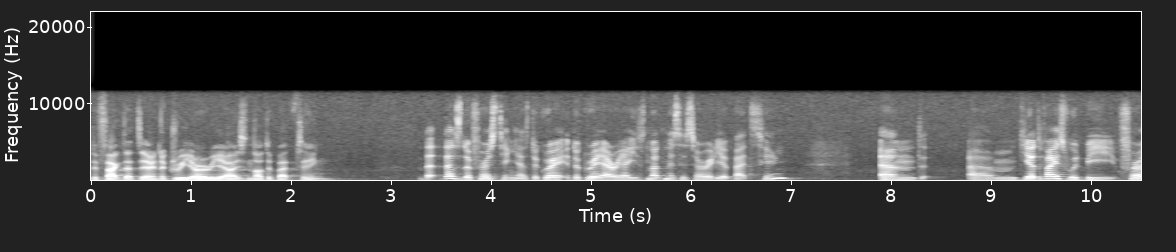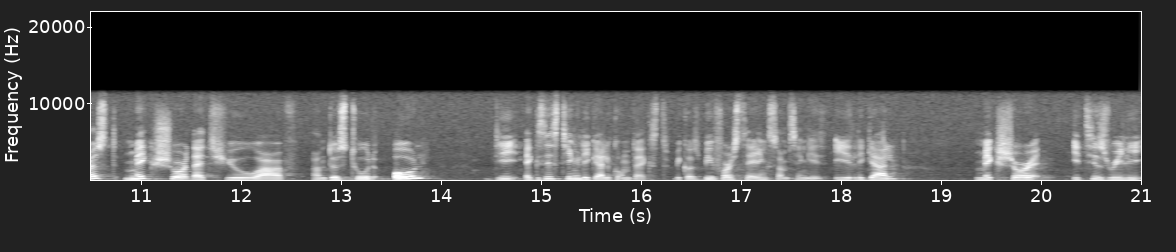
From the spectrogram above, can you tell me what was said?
the fact that they're in a gray area is not a bad thing that, that's the first thing, yes. The gray, the gray area is not necessarily a bad thing. And um, the advice would be first, make sure that you have understood all the existing legal context. Because before saying something is illegal, make sure it is really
